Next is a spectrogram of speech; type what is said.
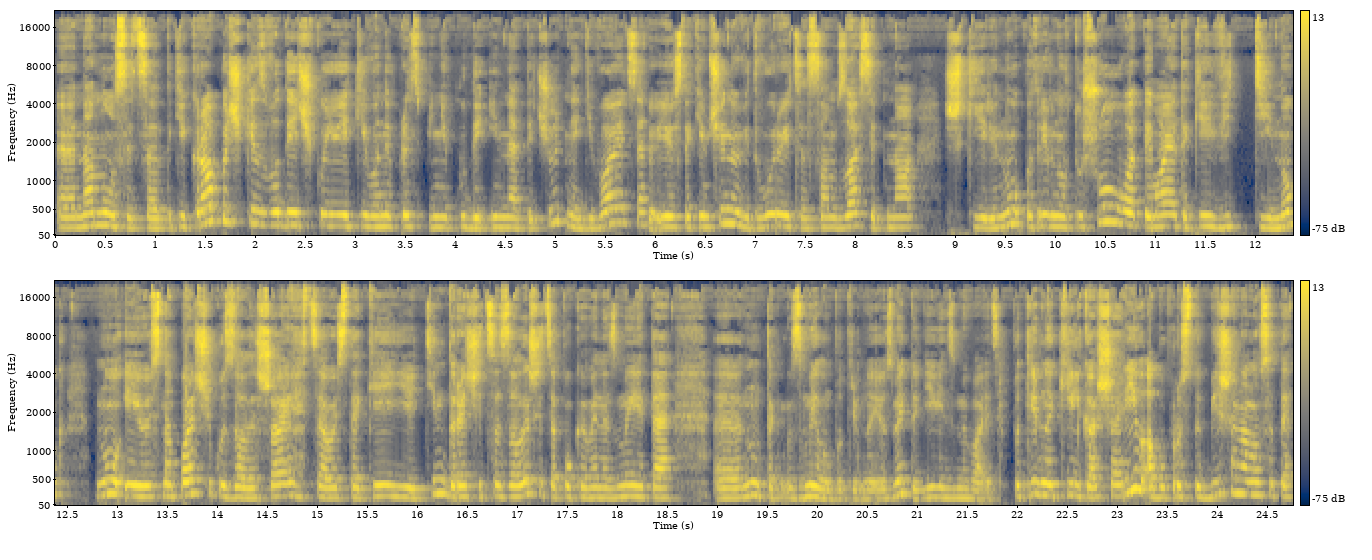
е, наносяться такі крапочки з водичкою, які вони, в принципі, нікуди і не течуть, не діваються. І ось таким чином відтворюється сам засіб на шкірі. Ну, потрібно втушовувати, має такий відтінок. Ну і ось на пальчику залишається ось такий тін. До речі, це залишиться, поки ви не змиєте. е, Ну, так з милом потрібно його змити, тоді він змивається. Потрібно кілька шарів або просто більше наносити.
